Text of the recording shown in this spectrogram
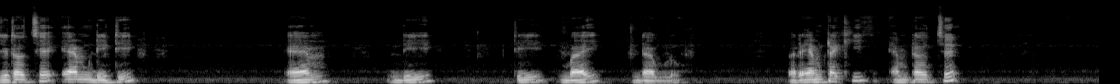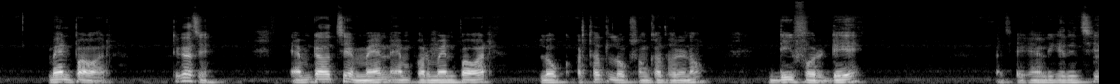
যেটা হচ্ছে M DT M D T by W R এমটা কি? এমটা হচ্ছে ম্যান পাওয়ার ঠিক আছে? এমটা হচ্ছে man M for man power লোক অর্থাৎ লোক সংখ্যা ধরে নাও। ডি ফর ডে আচ্ছা এখানে লিখে দিচ্ছি।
